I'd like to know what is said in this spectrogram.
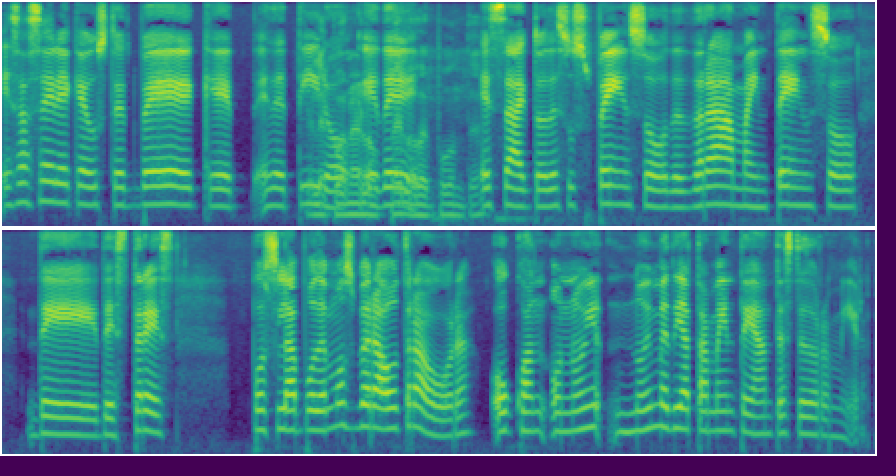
esa serie que usted ve que es de tiro, es de, de punta. exacto, de suspenso, de drama intenso, de, de estrés, pues la podemos ver a otra hora o, cuando, o no, no inmediatamente antes de dormir.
